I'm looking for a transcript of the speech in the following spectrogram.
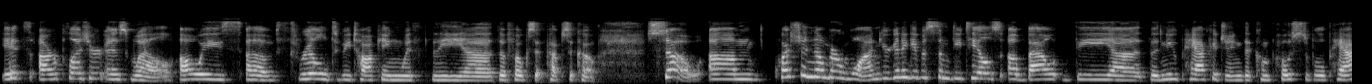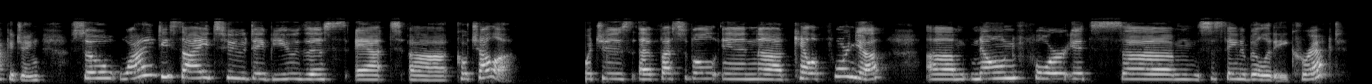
It's our pleasure as well. Always uh, thrilled to be talking with the uh, the folks at PepsiCo. So, um, question number one: You're going to give us some details about the uh, the new packaging, the compostable packaging. So, why decide to debut this at uh, Coachella, which is a festival in uh, California um, known for its um, sustainability? Correct.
